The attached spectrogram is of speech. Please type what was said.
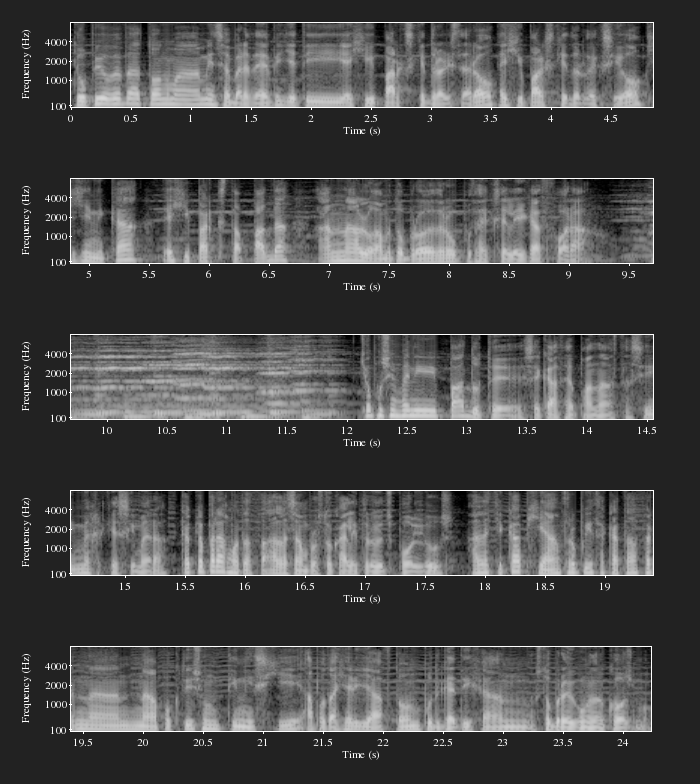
το οποίο βέβαια το όνομα μην σε μπερδεύει γιατί έχει υπάρξει κεντροαριστερό, έχει υπάρξει κεντροδεξιό και γενικά έχει υπάρξει τα πάντα ανάλογα με τον πρόεδρο που θα εξελέγει κάθε φορά. Και όπως συμβαίνει πάντοτε σε κάθε επανάσταση μέχρι και σήμερα, κάποια πράγματα θα άλλαζαν προς το καλύτερο για τους πολλούς, αλλά και κάποιοι άνθρωποι θα κατάφερναν να αποκτήσουν την ισχύ από τα χέρια αυτών που την κατήχαν στον προηγούμενο κόσμο.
